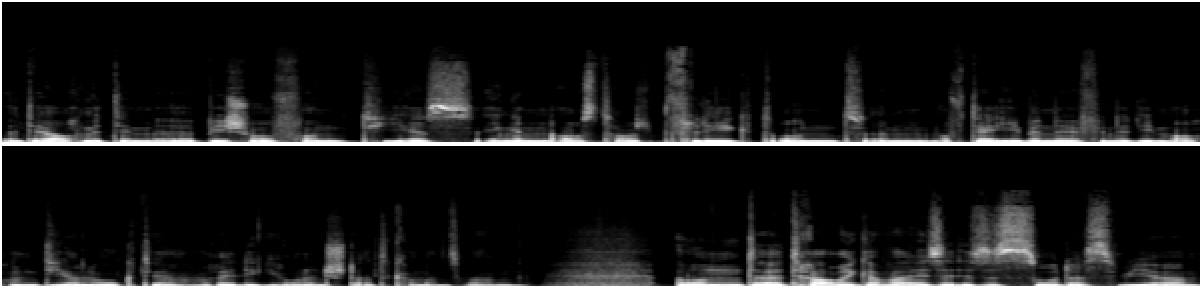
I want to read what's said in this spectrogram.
äh, der auch mit dem äh, Bischof von Thies engen Austausch pflegt und ähm, auf der Ebene findet eben auch ein Dialog der Religionen statt, kann man sagen. Und äh, traurigerweise ist es so, dass wir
